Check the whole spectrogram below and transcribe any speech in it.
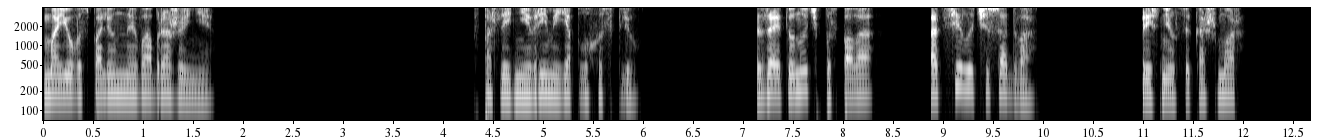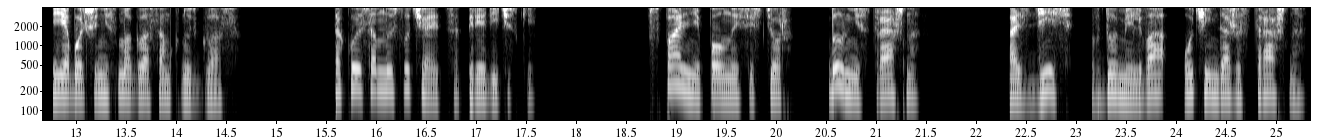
Мое воспаленное воображение. В последнее время я плохо сплю. За эту ночь поспала от силы часа два. Приснился кошмар, и я больше не смогла сомкнуть глаз. Такое со мной случается периодически. В спальне, полной сестер, было не страшно, а здесь, в доме льва, очень даже страшно.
